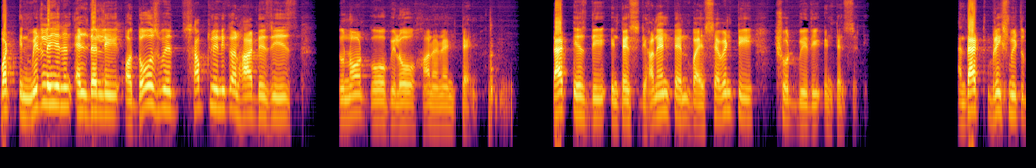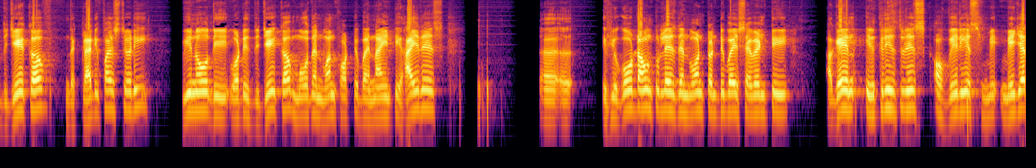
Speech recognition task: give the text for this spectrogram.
But in middle-aged and elderly or those with subclinical heart disease, do not go below 110. That is the intensity. 110 by 70 should be the intensity. And that brings me to the J curve, the Clarify study. We know the what is the J curve, more than 140 by 90 high risk. Uh, uh if you go down to less than 120 by 70, again, increased risk of various ma major,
